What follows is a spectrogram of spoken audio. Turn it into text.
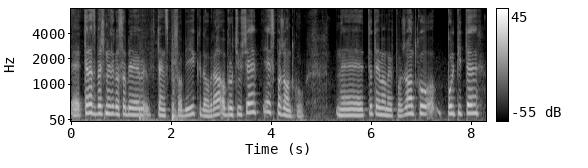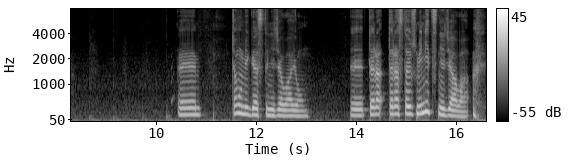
E, teraz weźmy go sobie w ten sposobik, dobra, obrócił się, jest w porządku. E, tutaj mamy w porządku pulpity. E, czemu mi gesty nie działają? Tera, teraz to już mi nic nie działa.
